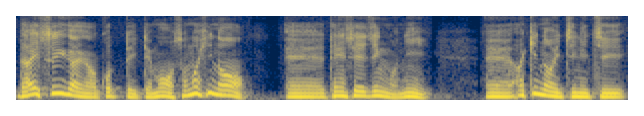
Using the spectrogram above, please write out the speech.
大水害が起こっていてもその日の、えー、天聖人語に、えー、秋の一日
